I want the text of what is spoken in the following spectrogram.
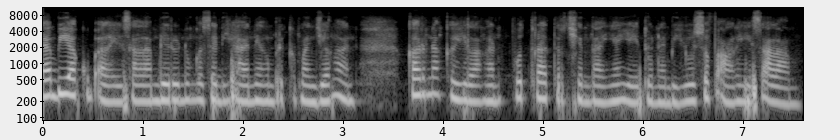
Nabi Yakub alaihissalam dirundung kesedihan yang berkepanjangan karena kehilangan putra tercintanya yaitu Nabi Yusuf alaihissalam.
